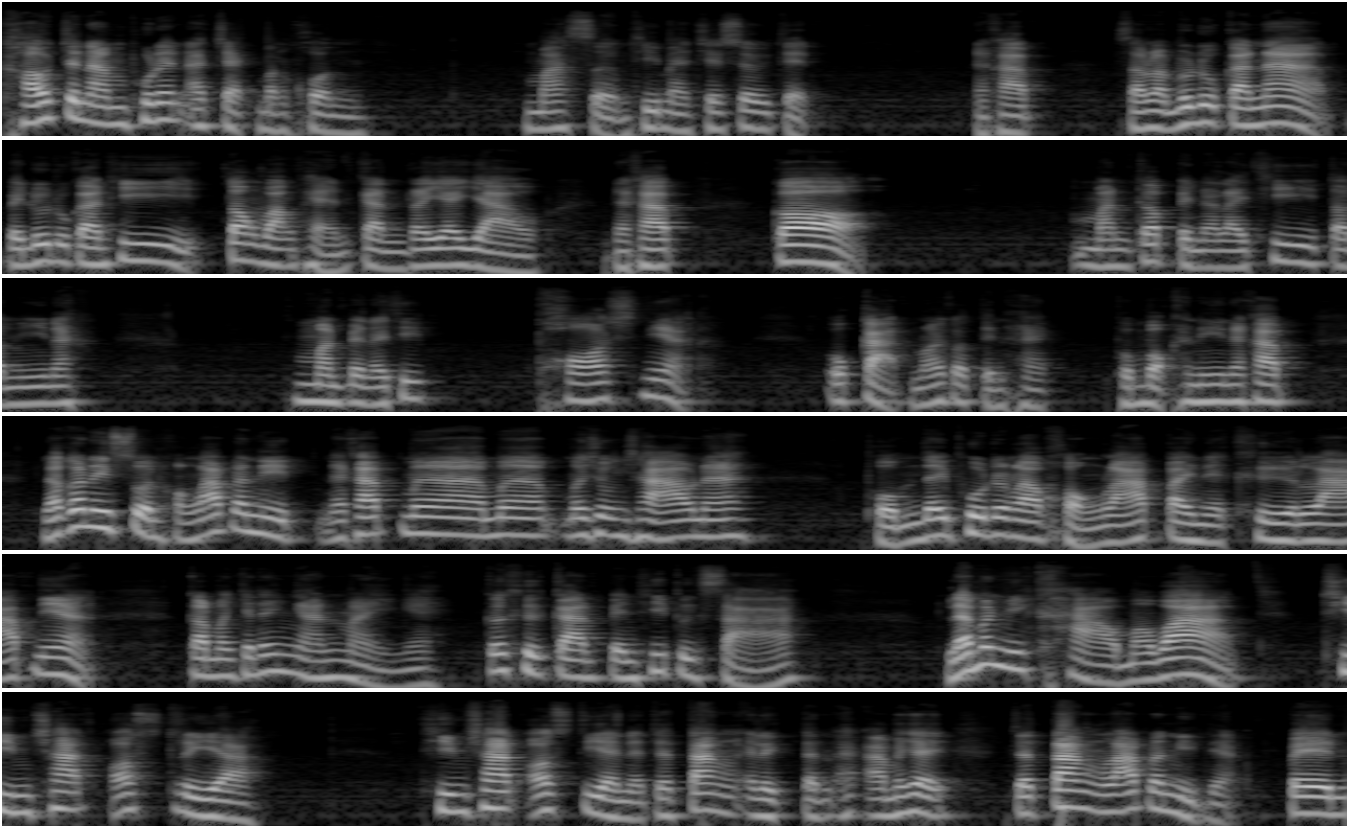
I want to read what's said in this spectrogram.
เขาจะนำผู้เล่นอาแจ็กซ์บางคนมาเสริมที่แมนเชสเตอร์ยูไนเต็ดนะครับสำหรับฤดูกาลหน้าเป็นฤดูกาลที่ต้องวางแผนกันระยะยาวนะครับ ก็มันก็เป็นอะไรที่ตอนนี้นะ มันเป็นอะไรที่พอชเนี่ย โอกาสน้อยกว่าเตนแฮกผมบอกแค่นี้นะครับ แล้วก็ในส่วนของลาบระนิดนะครับ เมื่อเมื่อเมื่อช่วงเช้านะ ผมได้พูดเรื่องราวของลาบไปเนี่ยคือลาบเนี่ยกำลังจะได้งานใหม่ไงก็คือการเป็นที่ปรึกษา แล้วมันมีข่าวมาว่าทีมชาติออสเตรีย ทีมชาติออสเตรียเนี่ยจะตั้งเอริกเทนอ่าไม่ใช่จะตั้งราล์ฟรังนิกเนี่ยเป็น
